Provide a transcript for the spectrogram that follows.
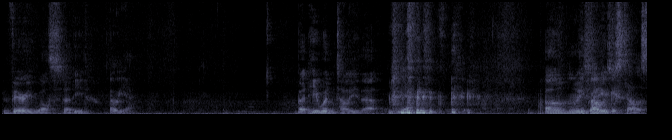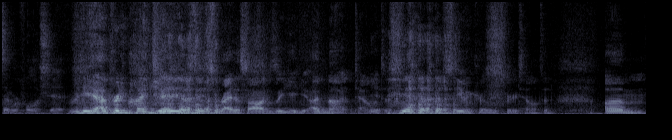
very well studied, Oh yeah. but he wouldn't tell you that. Um, let me He probably think. just tell us that we're full of shit. Yeah, pretty much. Yeah, he just, he just write us off. He's like, "Yeah, yeah, I'm not talented. Yeah. Stephen Curley is very talented. Um,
